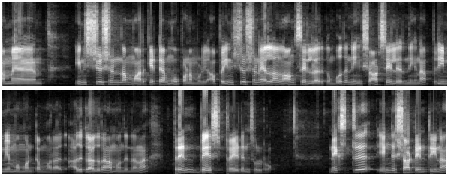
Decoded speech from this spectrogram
நம்ம இன்ஸ்டியூஷன் தான் மார்க்கெட்டை மூவ் பண்ண முடியும். அப்போ இன்ஸ்டியூஷன் எல்லாம் லாங் சைடில் இருக்கும்போது நீங்கள் ஷார்ட் சைடில் இருந்தீங்கன்னா ப்ரீமியம் மொமெண்டம் வராது. அதுக்காக தான் நம்ம வந்து என்னென்னா ட்ரெண்ட் பேஸ்ட் ட்ரேடுன்னு சொல்கிறோம் நெக்ஸ்ட்டு எங்கே ஷார்ட் என்ட்ரினா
